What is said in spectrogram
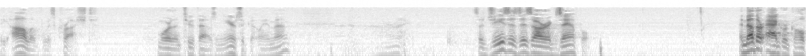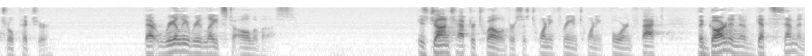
the olive was crushed more than 2,000 years ago. Amen? All right. So Jesus is our example. Another agricultural picture that really relates to all of us is John chapter 12, verses 23 and 24. In fact, the Garden of Gethsemane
